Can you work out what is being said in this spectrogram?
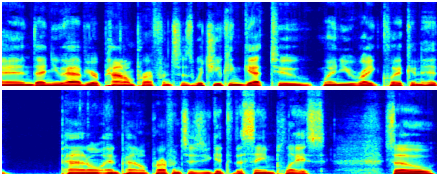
And then you have your panel preferences, which you can get to when you right click and hit panel and panel preferences, you get to the same place. So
